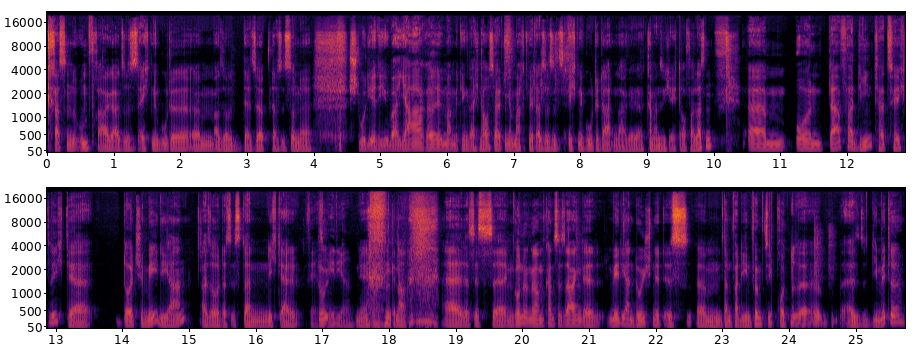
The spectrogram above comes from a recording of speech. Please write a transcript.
krassen Umfrage. Also es ist echt eine gute, ähm, also der SERP, das ist so eine Studie, die über Jahre immer mit den gleichen Haushalten gemacht wird. Also es ist echt eine gute Datenlage. Da kann man sich echt drauf verlassen. Ähm, und da verdient tatsächlich der deutsche Median, also das ist dann nicht der Wer ist Median? ja, genau. Äh, das ist äh, im Grunde genommen kannst du sagen, der Median-Durchschnitt ist, ähm, dann verdienen 50 Prozent, äh, also die Mitte.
